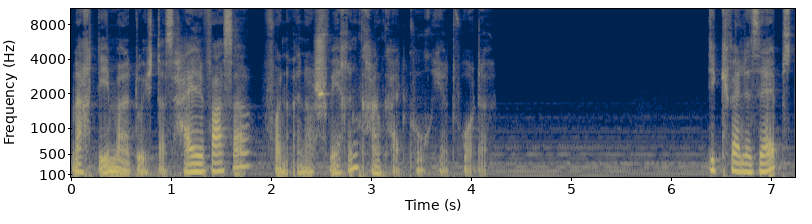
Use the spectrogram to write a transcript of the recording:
nachdem er durch das Heilwasser von einer schweren Krankheit kuriert wurde. Die Quelle selbst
